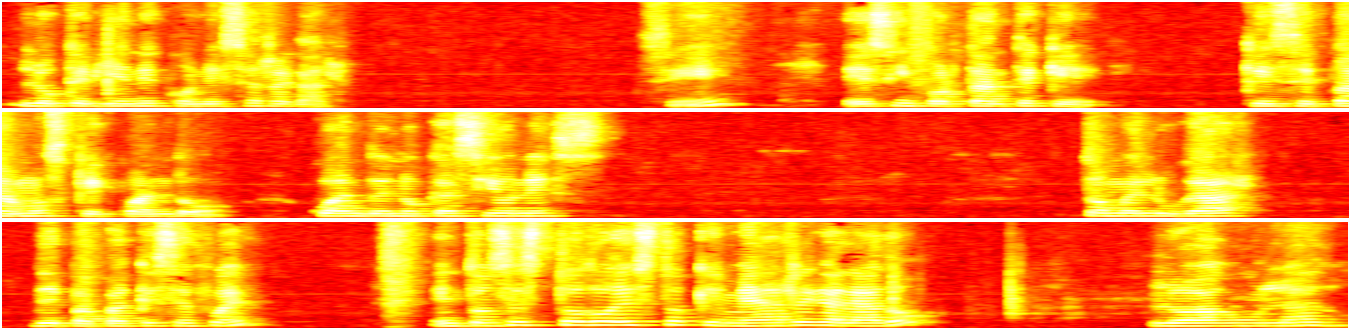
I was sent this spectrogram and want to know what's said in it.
lo que viene con ese regalo. ¿Sí? Es importante que, que sepamos que cuando, cuando en ocasiones tomo el lugar de papá que se fue, entonces todo esto que me ha regalado, lo hago a un lado.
